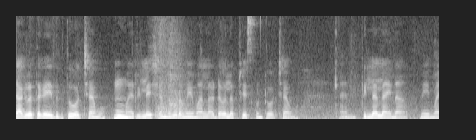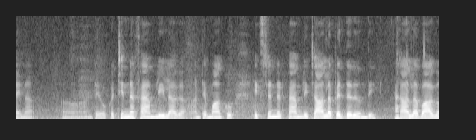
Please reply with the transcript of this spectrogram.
జాగ్రత్తగా ఎదుగుతూ వచ్చాము. మా రిలేషన్ కూడా మేము అలా డెవలప్ చేసుకుంటూ వచ్చాము. అండ్ పిల్లలైనా మేమైనా అంటే ఒక చిన్న ఫ్యామిలీ లాగా అంటే మాకు ఎక్స్టెండెడ్ ఫ్యామిలీ చాలా పెద్దది ఉంది. చాలా బాగా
